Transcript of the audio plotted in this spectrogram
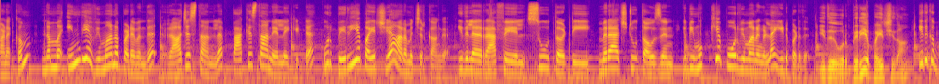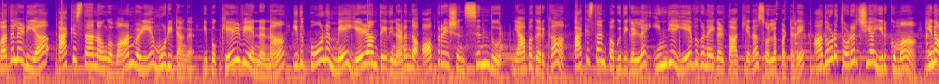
வணக்கம். நம்ம இந்திய விமானப்படை வந்து ராஜஸ்தான்ல பாகிஸ்தான் எல்லை கிட்ட ஒரு பெரிய பயிற்சியை ஆரம்பிச்சிருக்காங்க. இதுல ராஃபேல் சூ தேர்ட்டி மிராஜ் டூ தௌசண்ட் இப்படி முக்கிய போர் விமானங்கள்ல ஈடுபடுது. இது ஒரு பெரிய பயிற்சி தான். இதுக்கு பதிலடியா பாகிஸ்தான் அவங்க வான்வழியை மூடிட்டாங்க. இப்போ கேள்வி என்னன்னா இது போன மே ஏழாம் தேதி நடந்த ஆபரேஷன் சிந்தூர் ஞாபகம் இருக்கா? பாகிஸ்தான் பகுதிகளில் இந்திய ஏவுகணைகள் தாக்கியதா சொல்லப்பட்டதே அதோட தொடர்ச்சியா இருக்குமா? ஏன்னா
